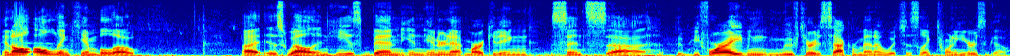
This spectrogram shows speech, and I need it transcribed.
and I'll, I'll link him below uh, as well. And he's been in internet marketing since uh, before I even moved here to Sacramento, which is like 20 years ago.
